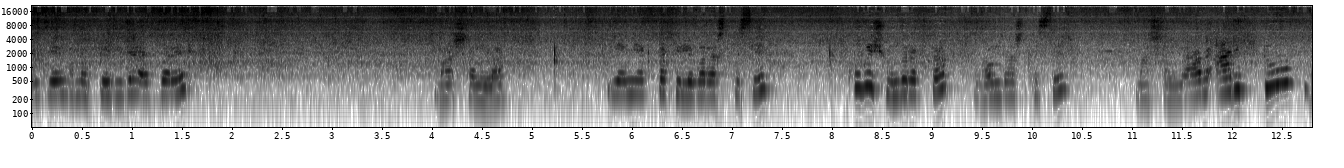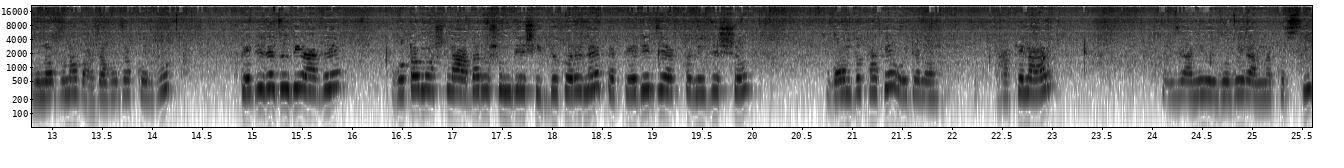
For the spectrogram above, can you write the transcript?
এই যে আমার পেটিটা একবারে মার্শাল্লাহ আমি একটা ফ্লেভার আসতেছে। খুবই সুন্দর একটা গন্ধ আসতেছে। মার্শাল্লাহ আমি আর একটু গুনা গুনা ভাজা ভাজা করব। পেটিটা যদি আগে গোটা মশলা, আদা, রসুন দিয়ে সিদ্ধ করে নেয়, তা পেটির যে একটা নিজস্ব গন্ধ থাকে, ওইটা না, থাকে না আর। এই যে আমি ওইভাবেই রান্না করছি।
